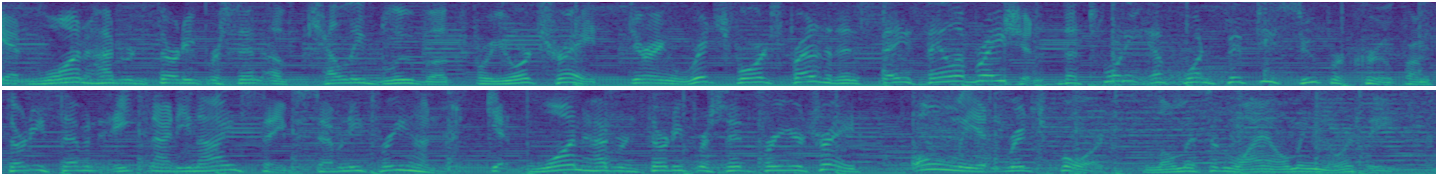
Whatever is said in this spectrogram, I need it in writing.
Get 130% of Kelley Blue Book for your trade during Rich Ford's President's Day celebration. The 20 F-150 Super Crew from 37,899 saves 7,300. Get 130% for your trade only at Rich Ford, Lomas and Wyoming Northeast.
